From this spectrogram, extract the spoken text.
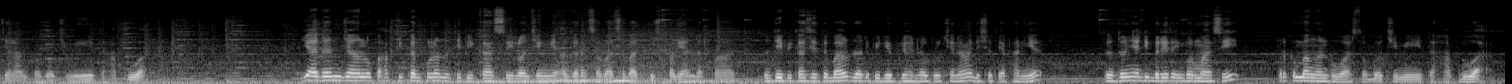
Jalan Tol Bocimi tahap 2. Ya dan jangan lupa aktifkan pula notifikasi loncengnya agar sahabat-sahabatku sekalian dapat notifikasi terbaru dari video-video Handal Channel di setiap harinya. Tentunya di berita informasi perkembangan ruas Tol Bocimi tahap 2.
